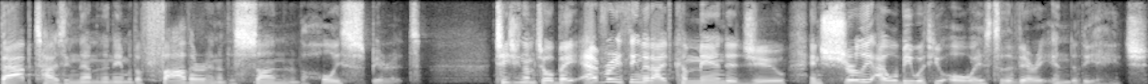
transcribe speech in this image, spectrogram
baptizing them in the name of the Father and of the Son and of the Holy Spirit teaching them to obey everything that I've commanded you, and surely I will be with you always to the very end of the age.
